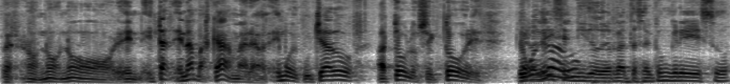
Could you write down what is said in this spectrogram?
Bueno, no, no, no. En, ambas cámaras hemos escuchado a todos los sectores. Pero le dicen nido de ratas al Congreso,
